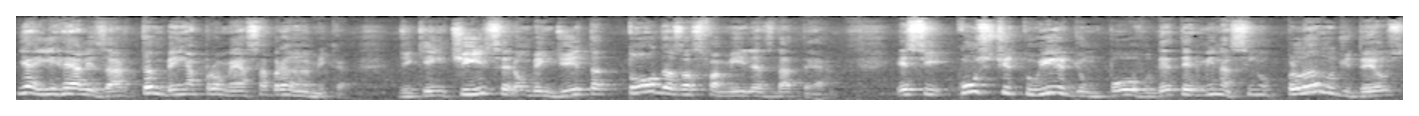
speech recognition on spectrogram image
E aí realizar também a promessa abraâmica, de que em ti serão benditas todas as famílias da terra. Esse constituir de um povo determina assim o plano de Deus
